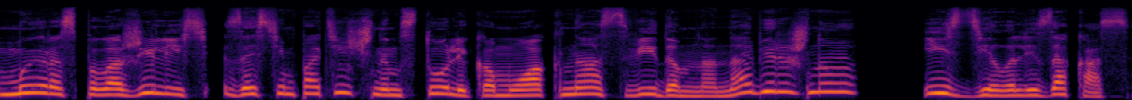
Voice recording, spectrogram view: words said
Мы расположились за симпатичным столиком у окна с видом на набережную и сделали заказ.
